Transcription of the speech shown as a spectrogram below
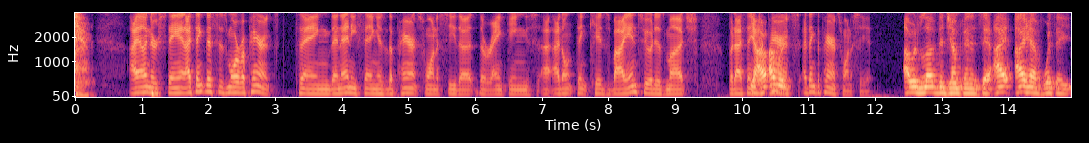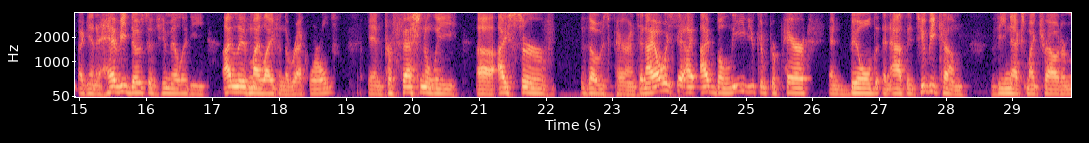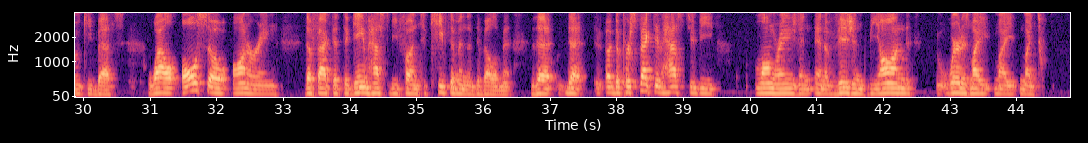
I understand. I think this is more of a parents thing than anything. Is the parents want to see the the rankings? I, I don't think kids buy into it as much, but I think yeah, the parents. I, would, I think the parents want to see it. I would love to jump in and say I I have with a again a heavy dose of humility. I live my life in the rec world, and professionally, uh, I serve those parents. And I always say I, I believe you can prepare and build an athlete to become the next Mike Trout or Mookie Betts while also honoring the fact that the game has to be fun to keep them in the development that that uh, the perspective has to be long range and, and a vision beyond where does my my my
